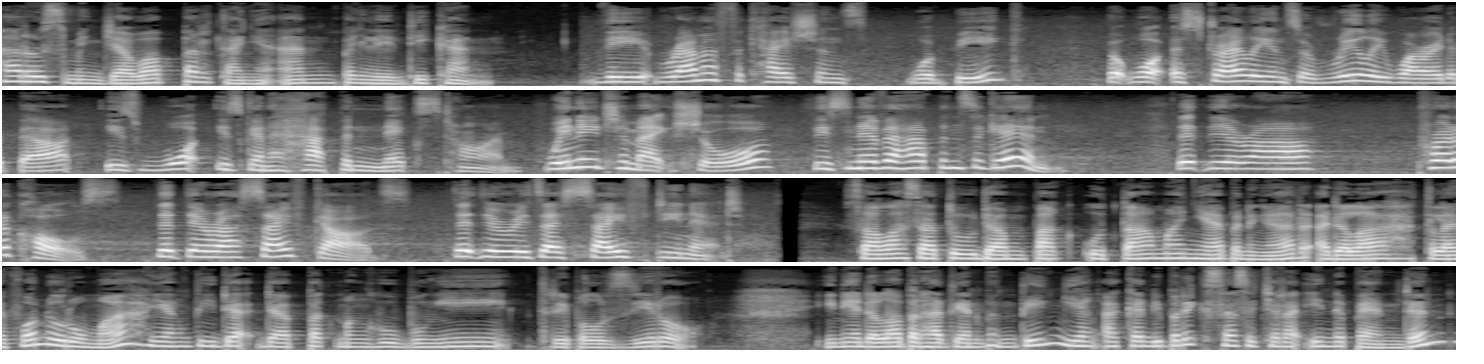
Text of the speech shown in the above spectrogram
harus menjawab pertanyaan penyelidikan. The ramifications were big. But what Australians are really worried about is what is going to happen next time. We need to make sure this never happens again, that there are protocols, that there are safeguards, that there is a safety net. Salah satu dampak utamanya pendengar adalah telepon rumah yang tidak dapat menghubungi triple zero. Ini adalah perhatian penting yang akan diperiksa secara independen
